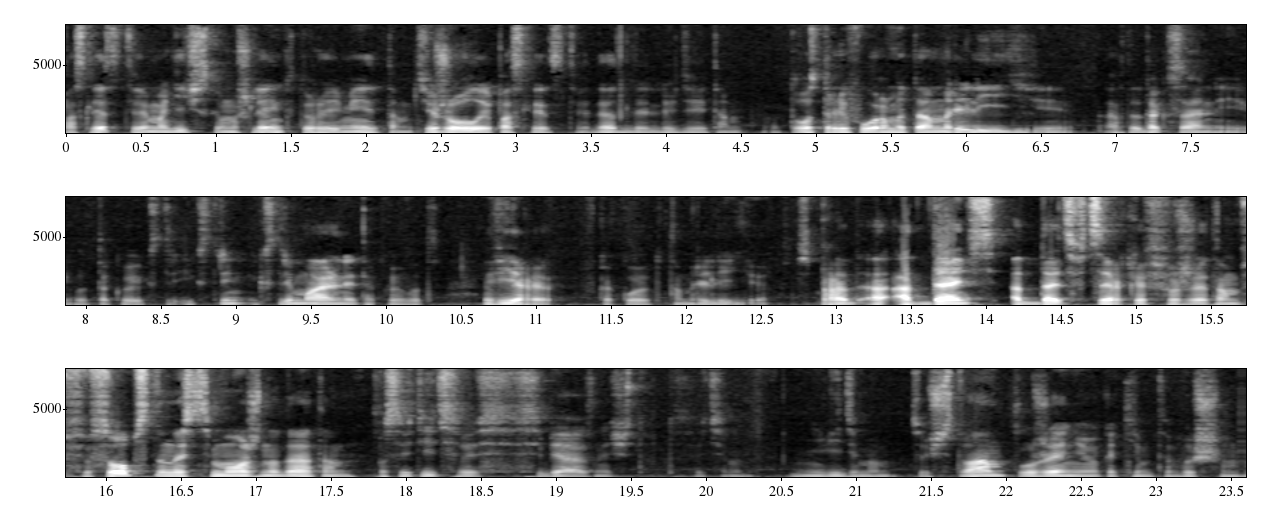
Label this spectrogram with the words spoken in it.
последствия магического мышления, которые имеют там тяжелые последствия да, для людей. Там, вот, острые формы там, религии ортодоксальной, вот такой экстрем, экстремальной такой вот веры какую-то там религию. А, отдать, отдать в церковь уже там всю собственность можно, да, там посвятить себя, значит, вот этим невидимым существам, служению каким-то высшим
